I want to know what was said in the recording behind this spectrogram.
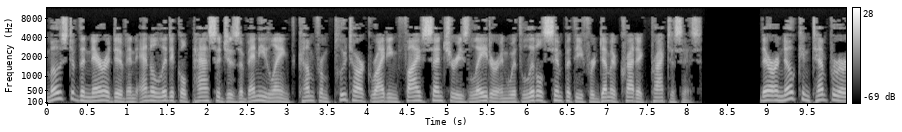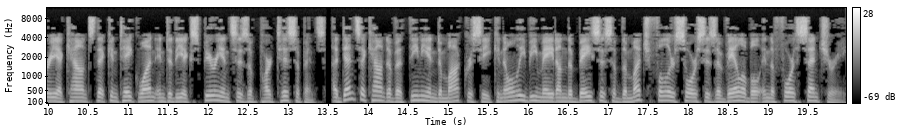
Most of the narrative and analytical passages of any length come from Plutarch writing five centuries later and with little sympathy for democratic practices. There are no contemporary accounts that can take one into the experiences of participants. A dense account of Athenian democracy can only be made on the basis of the much fuller sources available in the 4th century,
